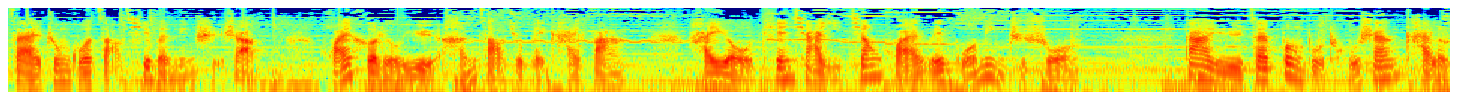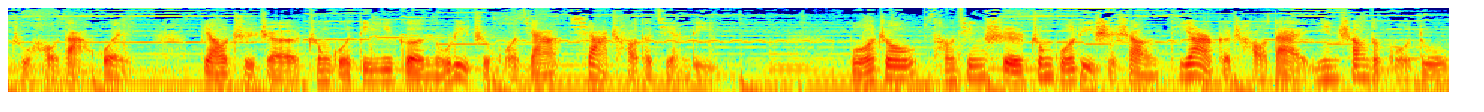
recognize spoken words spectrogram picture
在中国早期文明史上，淮河流域很早就被开发。还有天下以江淮为国命之说，大禹在蚌埠涂山开了诸侯大会，标志着中国第一个奴隶制国家夏朝的建立。亳州曾经是中国历史上第二个朝代殷商的国都，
